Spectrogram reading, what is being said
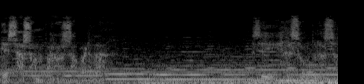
Es asombroso, ¿verdad? Sí, asombroso.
